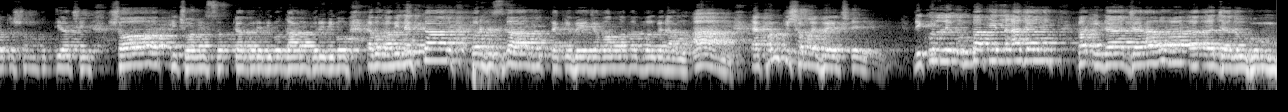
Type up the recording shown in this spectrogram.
যত সম্পত্তি আছে সব কিছু আমি সৎকা করে দিব, দান করে দিব এবং আমি নেককার পরহেজগার মুত্তাকি হয়ে যাব। আল্লাহ বলবেন আল এখন কি সময় হয়েছে? لكل أمة أجل فإذا جاء أجلهم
